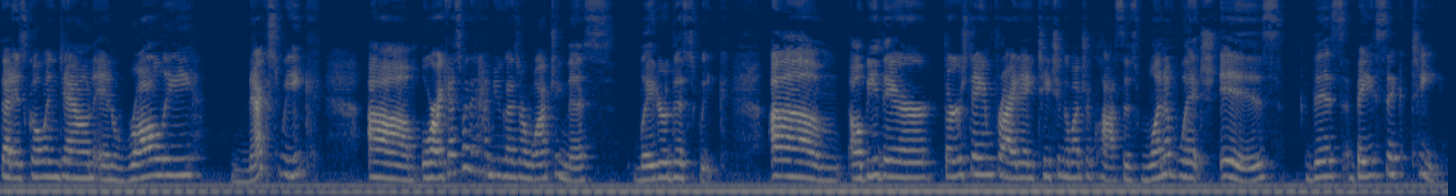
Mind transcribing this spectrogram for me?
that is going down in Raleigh next week. Um, or I guess by the time you guys are watching this, later this week. Um, I'll be there Thursday and Friday teaching a bunch of classes, one of which is this basic tee.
